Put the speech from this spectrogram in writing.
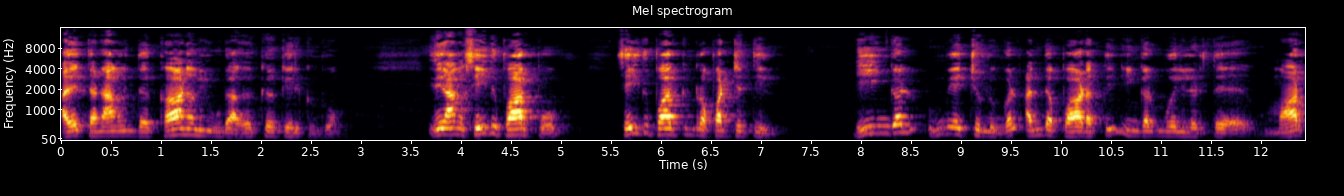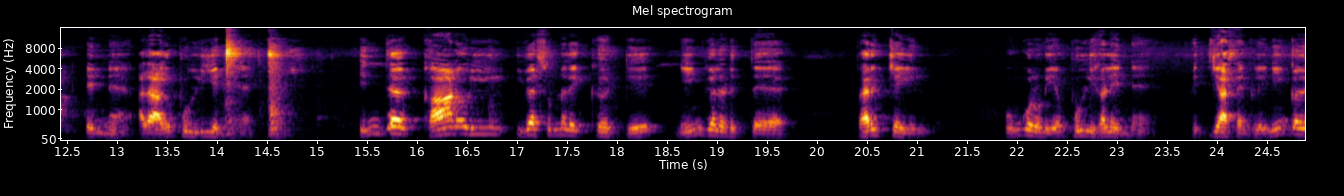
அதைத்தான் நாங்கள் இந்த காணொளி ஊடாக கேட்க இருக்கின்றோம். இதை நாங்கள் செய்து பார்ப்போம். செய்து பார்க்கின்ற பட்சத்தில் நீங்கள் உண்மையை சொல்லுங்கள். அந்த பாடத்தை நீங்கள் முதலில் எடுத்த மார்க் என்ன? அதாவது புள்ளி என்ன? இந்த காணொளியில் இவர் சொன்னதை கேட்டு நீங்கள் எடுத்த பரீட்சையில் உங்களுடைய புள்ளிகள் என்ன? வித்தியாசங்களை நீங்கள்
